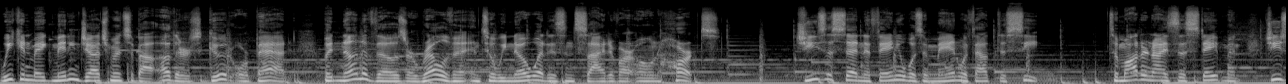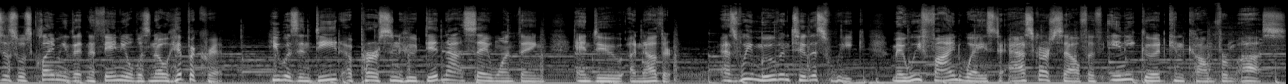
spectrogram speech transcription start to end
We can make many judgments about others, good or bad, but none of those are relevant until we know what is inside of our own hearts. Jesus said Nathanael was a man without deceit. To modernize this statement, Jesus was claiming that Nathanael was no hypocrite. He was indeed a person who did not say one thing and do another. As we move into this week, may we find ways to ask ourselves if any good can come from us.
